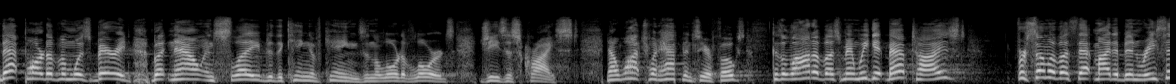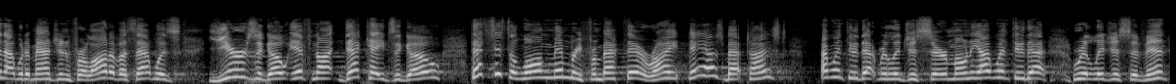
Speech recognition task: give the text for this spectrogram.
That part of him was buried, but now enslaved to the King of Kings and the Lord of Lords, Jesus Christ. Now watch what happens here, folks, because a lot of us, man, we get baptized for some of us, that might have been recent. I would imagine for a lot of us, that was years ago, if not decades ago. That's just a long memory from back there, right? Yeah, I was baptized. I went through that religious ceremony. I went through that religious event.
